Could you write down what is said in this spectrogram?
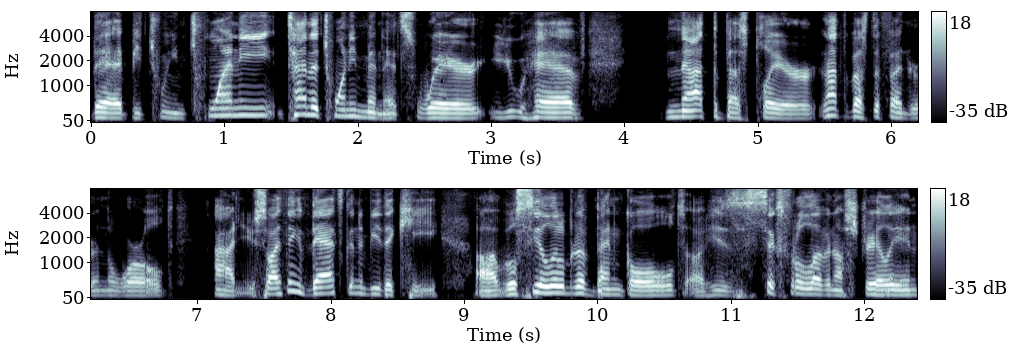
that between 20, 10 to 20 minutes where you have not the best player, not the best defender in the world on you. So I think that's going to be the key. Uh, we'll see a little bit of Ben Gold. Uh, he's six foot 11 Australian.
